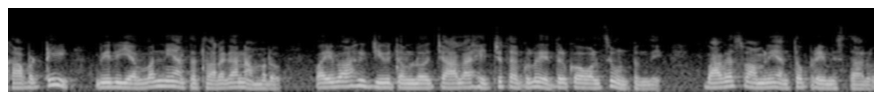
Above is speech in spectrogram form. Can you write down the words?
కాబట్టి వీరు ఎవరిని అంత త్వరగా నమ్మరు. వైవాహిక జీవితంలో చాలా హెచ్చు తగ్గులు ఎదుర్కోవాల్సి ఉంటుంది. భాగస్వామిని ఎంతో ప్రేమిస్తారు.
